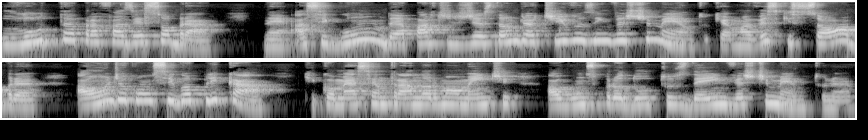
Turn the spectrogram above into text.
luta para fazer sobrar. Né? A segunda é a parte de gestão de ativos e investimento, que é uma vez que sobra, aonde eu consigo aplicar, que começa a entrar normalmente alguns produtos de investimento. Né?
